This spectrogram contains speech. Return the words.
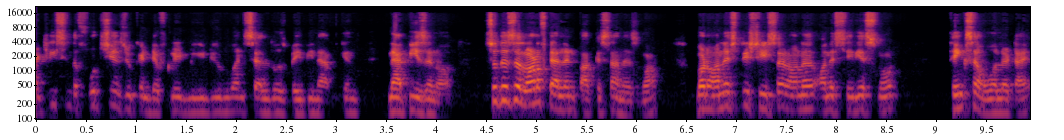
at least in the food chains, you can definitely need you and sell those baby napkins, nappies and all. So there's a lot of talent Pakistan has got. But honestly, Shisar, on a on a serious note, things are volatile.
